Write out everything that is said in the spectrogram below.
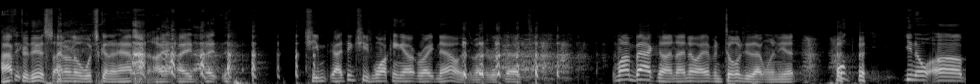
After this, I don't know what's going to happen. I, I, I, she, I think she's walking out right now, as a matter of fact. Come on back, hon. I know I haven't told you that one yet. well, you know, uh,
